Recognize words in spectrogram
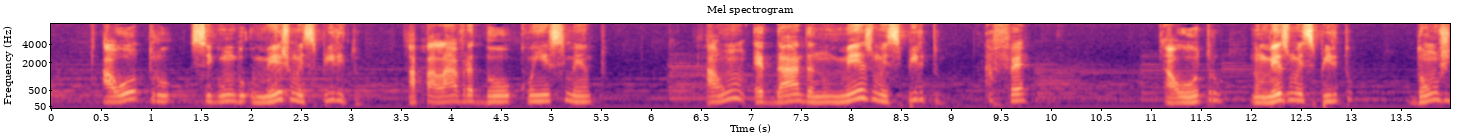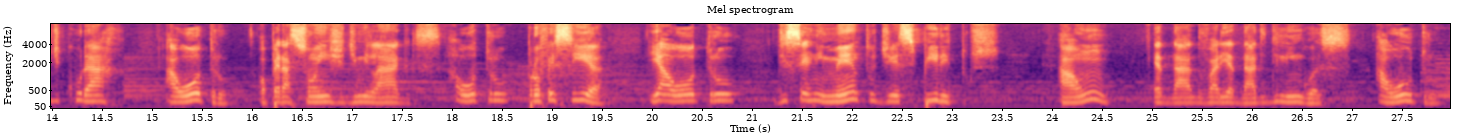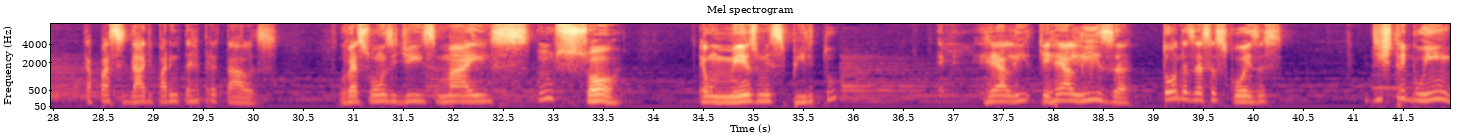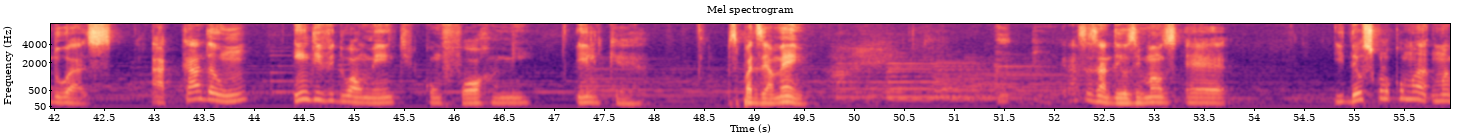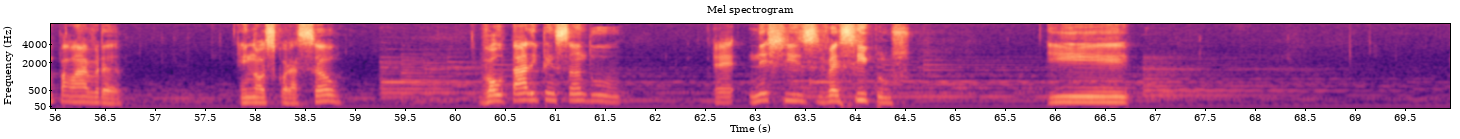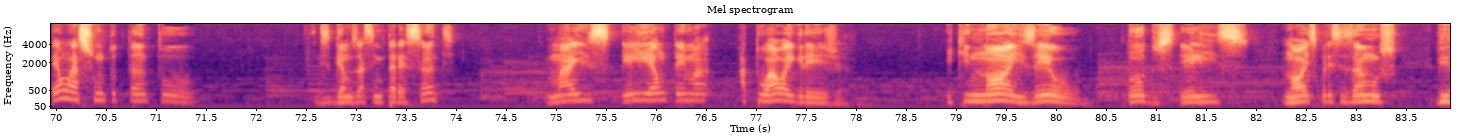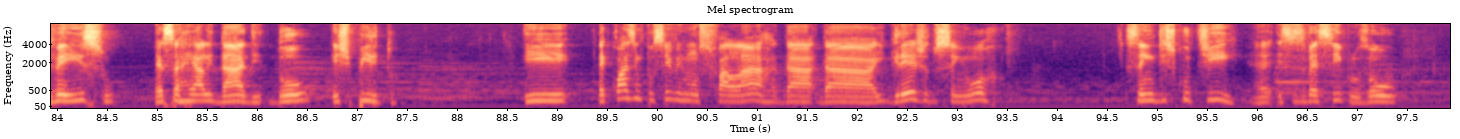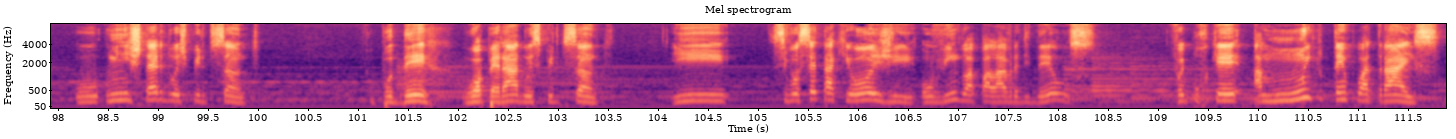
a outro, segundo o mesmo Espírito, a palavra do conhecimento. A um é dada no mesmo Espírito a fé, a outro, no mesmo Espírito, dons de curar, a outro, operações de milagres, a outro, profecia, e a outro, discernimento de espíritos. A um é dado variedade de línguas, a outro capacidade para interpretá-las. O verso 11 diz: Mas um só é o mesmo Espírito que realiza todas essas coisas, distribuindo-as a cada um individualmente, conforme Ele quer. Você pode dizer amém? Graças a Deus, irmãos. É... E Deus colocou uma, uma palavra em nosso coração, voltada e pensando é, nestes versículos. E é um assunto tanto, digamos assim, interessante, mas ele é um tema atual à igreja. E que nós, eu, todos, eles nós precisamos viver isso, essa realidade do Espírito. E é quase impossível, irmãos, falar da, da igreja do Senhor sem discutir é, esses versículos ou o, o ministério do Espírito Santo. o poder, o operar do Espírito Santo. E se você está aqui hoje ouvindo a palavra de Deus, foi porque há muito tempo atrás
